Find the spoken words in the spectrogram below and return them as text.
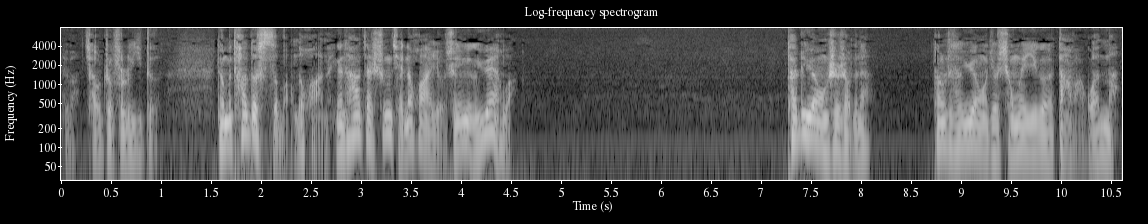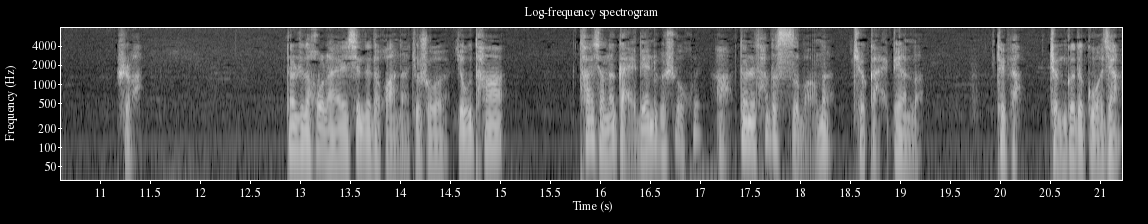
对吧？乔治·弗洛伊德，那么他的死亡的话呢，因为他在生前的话有曾经有个愿望，他的愿望是什么呢？当时他的愿望就成为一个大法官嘛，是吧？但是呢，后来现在的话呢，就说由他，他想来改变这个社会啊，但是他的死亡呢，却改变了，对吧？整个的国家。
